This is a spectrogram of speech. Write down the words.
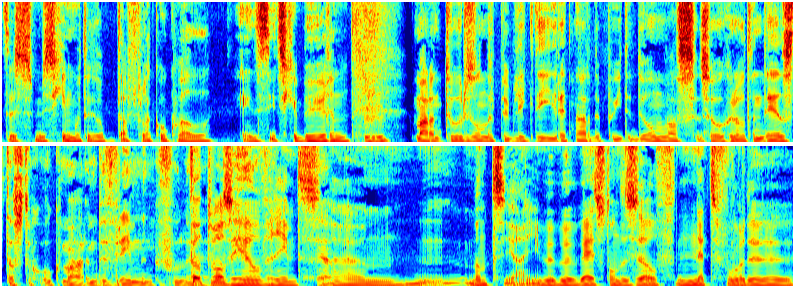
Dus misschien moet er op dat vlak ook wel eens iets gebeuren. Mhm. Maar een tour zonder publiek, die rit naar de Puy de Dôme was zo grotendeels, dat is toch ook maar een bevreemdend gevoel. Hè? Dat was heel vreemd. Ehm, want ja, wij stonden zelf net voor de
